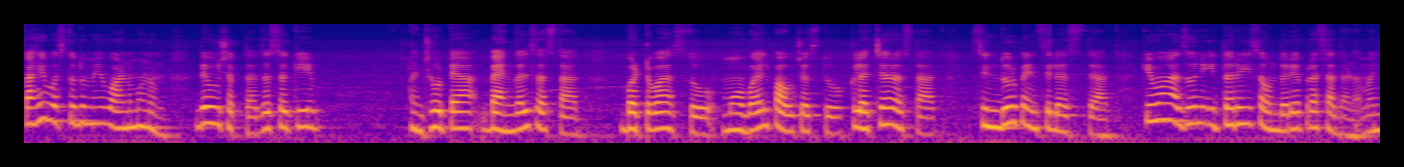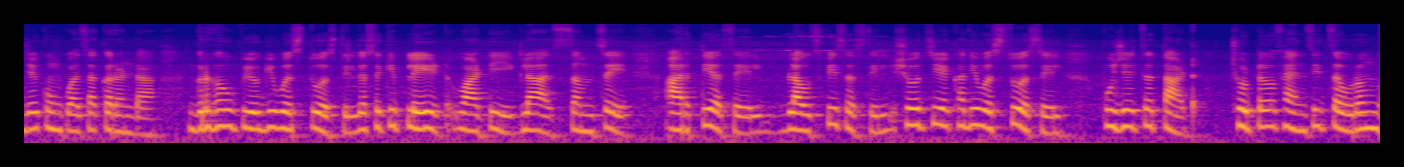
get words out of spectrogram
काही वस्तू तुम्ही वाण म्हणून देऊ शकता जसं की छोट्या बँगल्स असतात बटवा असतो मोबाईल पाऊच असतो क्लचर असतात सिंदूर पेन्सिल असतात किंवा अजून इतरही सौंदर्य प्रसाधनं म्हणजे कुंकवाचा करंडा ग्रह उपयोगी वस्तू असतील जसं की प्लेट वाटी ग्लास चमचे आरती असेल ब्लाऊज पीस असतील शोची एखादी वस्तू असेल पूजेचं ताट छोटं फॅन्सी चौरंग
